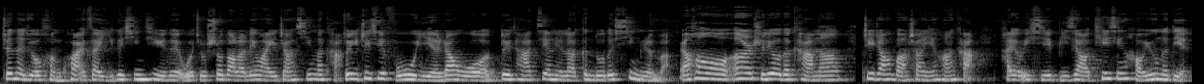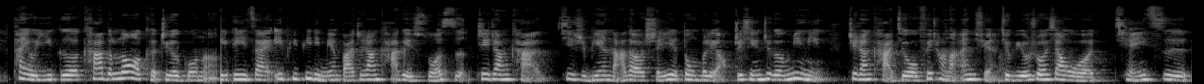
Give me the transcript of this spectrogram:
真的就很快，在一个星期以内，我就收到了另外一张新的卡，所以这些服务也让我对它建立了更多的信任吧。然后 N 二十六的卡呢，这张网上银行卡。还有一些比较贴心好用的点，它有一个 Card Lock 这个功能，你可以在 A P P 里面把这张卡给锁死，这张卡即使别人拿到，谁也动不了。执行这个命令，这张卡就非常的安全。就比如说像我前一次，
